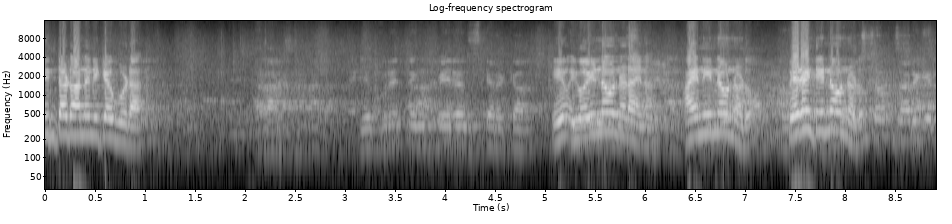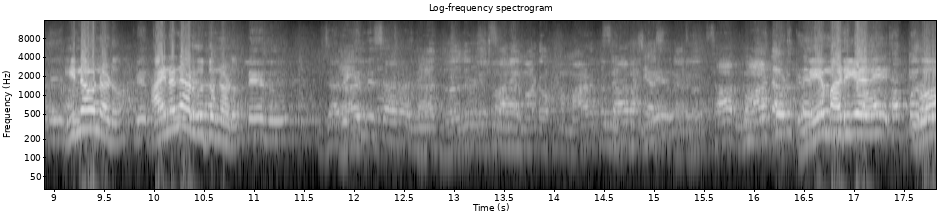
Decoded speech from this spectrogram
తింటాడు అన్న నీకే కూడా. ఎవ్రీథింగ్ పేరెంట్స్ ఈయన ఉన్నాడు ఆయన. ఆయన ఈయన ఉన్నాడు. పేరెంట్ ఈయన ఉన్నాడు. జరిగింది ఈయన ఉన్నాడు. ఆయననే అడుగుతున్నాడు. లేదు. జరిగింది సార్ అది. మేము అడిగేది ఇగో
